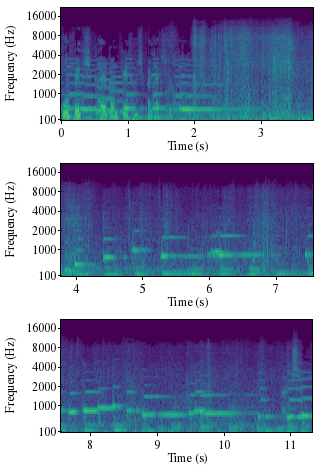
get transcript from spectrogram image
518번 길 38-5. question.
